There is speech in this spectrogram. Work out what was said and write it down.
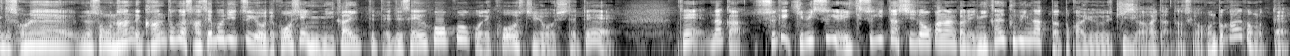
え。で、それ、そのなんで監督が佐世保実業で甲子園に2回行ってて、で、西方高校で講師をしてて、で、なんか、すげえ厳しすぎる、行き過ぎた指導かなんかで2回クビになったとかいう記事が書いてあったんですけど、本当かなと思って、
